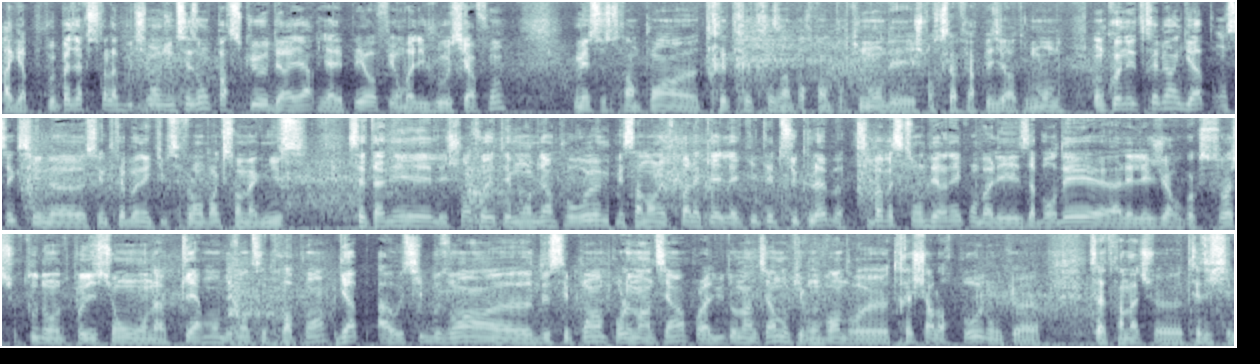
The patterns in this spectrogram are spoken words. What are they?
à Gap. On ne peut pas dire que ce sera l'aboutissement d'une saison parce que derrière il y a les playoffs et on va les jouer aussi à fond. Mais ce sera un point euh, très très très important pour tout le monde et je pense que ça va faire plaisir à tout le monde. On connaît très bien Gap, on sait que c'est une, une, très bonne équipe, ça fait longtemps qu'ils sont Magnus. Cette année les chances ont été moins bien pour eux, mais ça n'enlève pas la, qualité de ce club. C'est pas parce qu'ils sont derniers qu'on va les aborder à la légère ou quoi que ce soit, surtout dans notre position où on a clairement besoin de ces trois points. Gap a aussi besoin euh, de ces points pour le maintien, pour la lutte au maintien, donc ils vont vendre euh, très cher leur peau, donc ça va être un match très difficile.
